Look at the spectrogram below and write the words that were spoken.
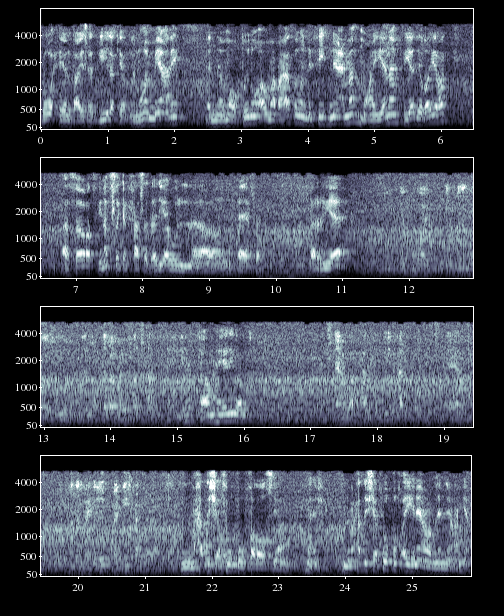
تروح يا أنت عايزها تجيلك يعني المهم يعني إن موطنه أو مبعثه إن فيه نعمة معينة في يد غيرك أثارت في نفسك الحسد. أدي أول آفة الرياء. تاني ليها آه ما هي دي برضه. مش نعمل بقى حد في حد ما يجيش حد. إن محدش يفوقه وخلاص يعني. ماشي. إن محدش يفوقه في أي نعمة من النعم يعني.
